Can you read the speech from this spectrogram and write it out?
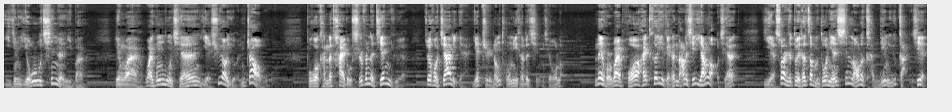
已经犹如亲人一般。另外，外公目前也需要有人照顾。不过看他态度十分的坚决，最后家里也只能同意他的请求了。那会儿，外婆还特意给他拿了些养老钱，也算是对他这么多年辛劳的肯定与感谢。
